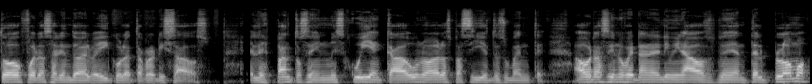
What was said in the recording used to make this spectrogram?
Todos fueron saliendo del vehículo aterrorizados. El espanto se inmiscuía en cada uno de los pasillos de su mente. Ahora si no fueran eliminados mediante el plomo,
